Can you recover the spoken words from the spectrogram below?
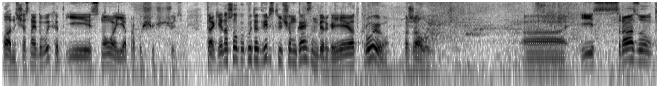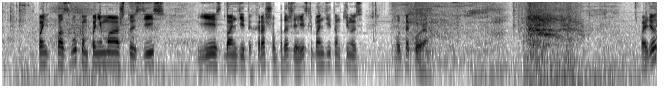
Ладно, сейчас найду выход, и снова я пропущу чуть-чуть. Так, я нашел какую-то дверь с ключом Гайзенберга. Я ее открою, пожалуй. А, и сразу по, по звукам понимаю, что здесь есть бандиты. Хорошо, подожди, а если бандитам кинуть вот такое? Пойдет?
